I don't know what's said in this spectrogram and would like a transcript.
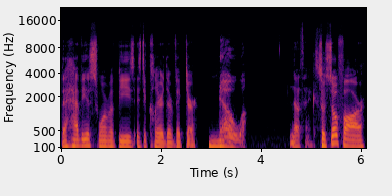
the heaviest swarm of bees is declared their victor. No. No thanks. So, so far,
